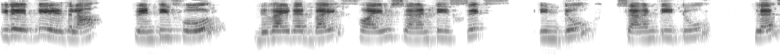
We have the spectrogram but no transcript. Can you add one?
இதை எப்படி எழுதலாம்? Twenty four divided by 576 into 72 plus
